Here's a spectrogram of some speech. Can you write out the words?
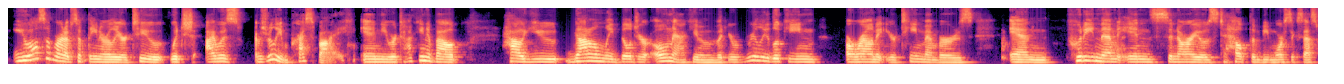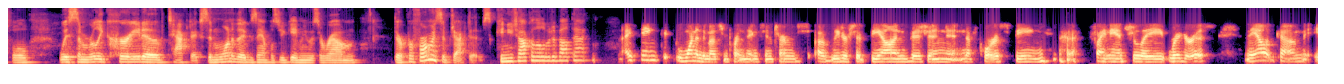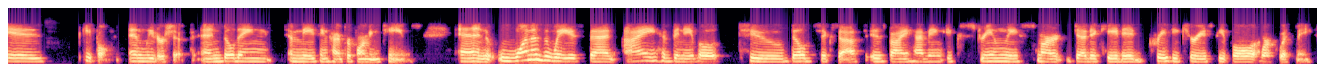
You also brought up something earlier too, which I was I was really impressed by, and you were talking about how you not only build your own acumen, but you're really looking around at your team members and putting them in scenarios to help them be more successful with some really creative tactics. And one of the examples you gave me was around their performance objectives. Can you talk a little bit about that? I think one of the most important things in terms of leadership beyond vision and, of course, being financially rigorous, the outcome is people and leadership and building amazing high performing teams. And one of the ways that I have been able to build success is by having extremely smart, dedicated, crazy curious people work with me.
